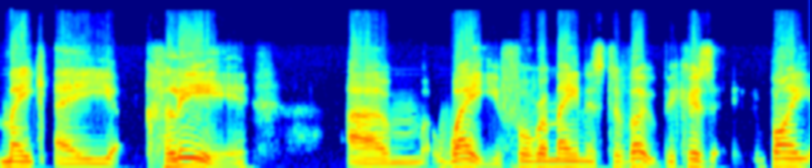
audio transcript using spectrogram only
make a clear um, way for Remainers to vote because by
